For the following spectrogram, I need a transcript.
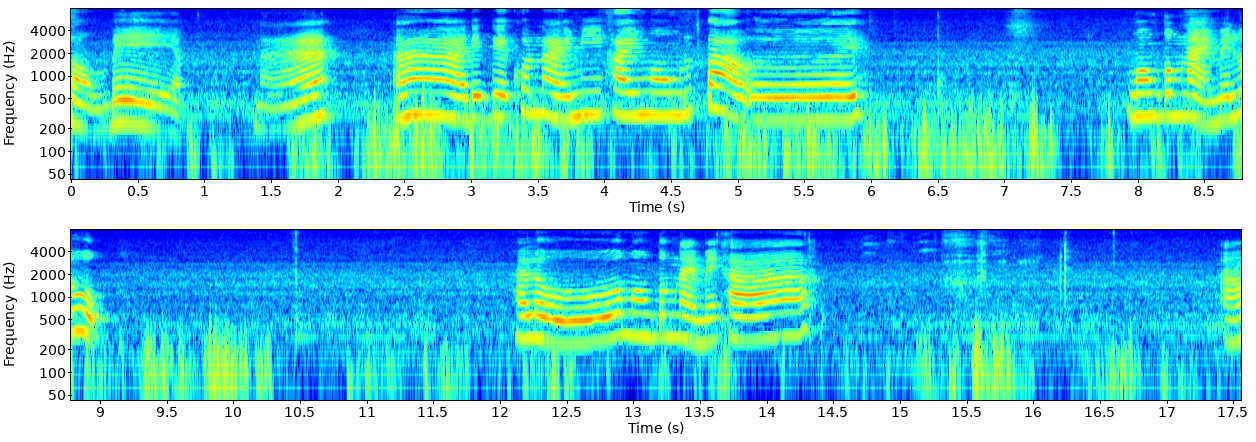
สองแบบนะอ่าเด็กๆคนไหนมีใครงงหรือเปล่าเอ่ยงงตรงไหนไหมลูกฮัลโหลงงตรงไหนไหมคะ เอา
